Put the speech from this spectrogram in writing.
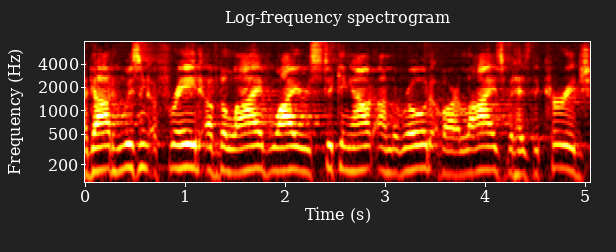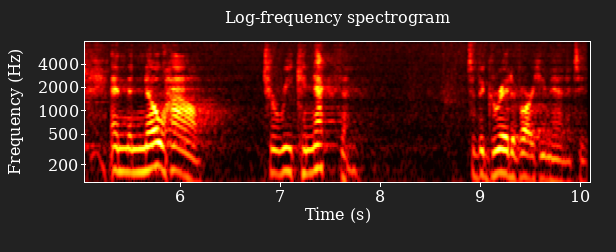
A God who isn't afraid of the live wires sticking out on the road of our lives, but has the courage and the know how to reconnect them to the grid of our humanity.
